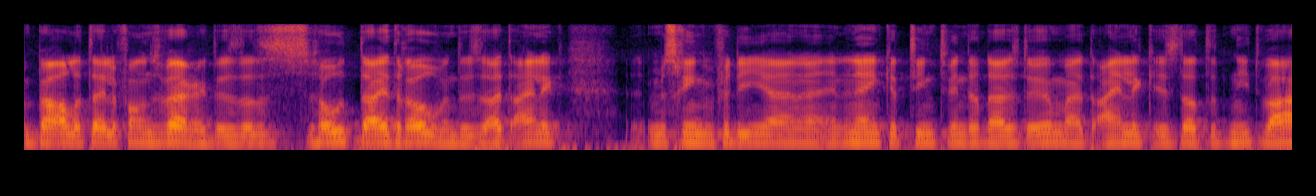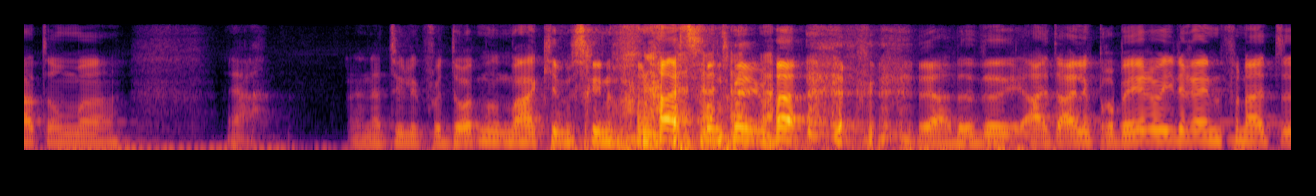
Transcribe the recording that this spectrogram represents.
bij alle telefoons werkt. Dus dat is zo tijdrovend. Dus uiteindelijk, misschien verdien je eh, in één keer 10, 20.000 euro, maar uiteindelijk is dat het niet waard om... eh, ja, en natuurlijk voor Dortmund maak je misschien nog een uitzondering. maar ja, de, de- uiteindelijk proberen we iedereen vanuit eh,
